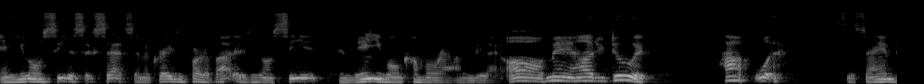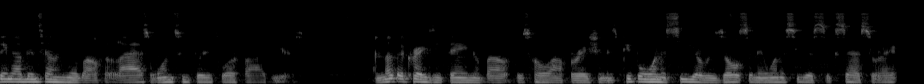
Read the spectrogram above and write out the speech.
And you're to see the success. And the crazy part about it is you're to see it, and then you're to come around and be like, oh man, how'd you do it? How, what? It's the same thing I've been telling you about for the last one, two, three, four, five years. Another crazy thing about this whole operation is people want to see your results and they want to see your success, right?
